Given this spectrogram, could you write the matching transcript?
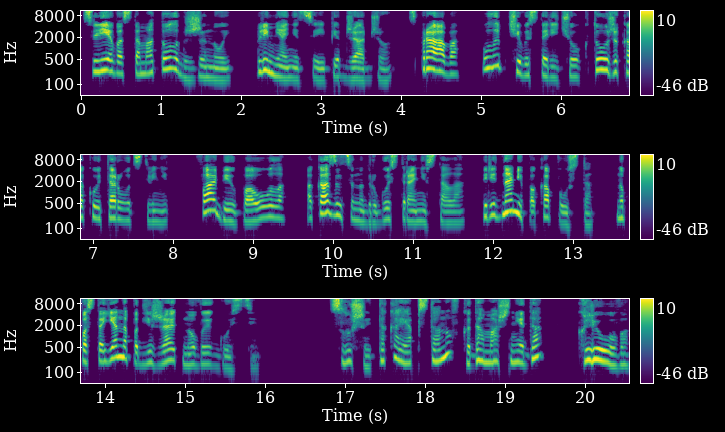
Слева стоматолог с женой, племянницей Пирджарджо. Справа улыбчивый старичок, тоже какой-то родственник. Фабию Паола оказывается на другой стороне стола. Перед нами пока пусто но постоянно подъезжают новые гости. «Слушай, такая обстановка домашняя, да? Клево!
